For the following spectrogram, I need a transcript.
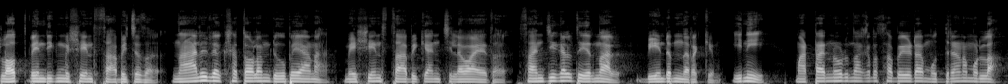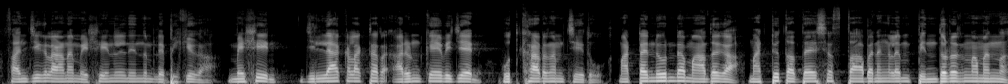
ക്ലോത്ത് വെൻഡിംഗ് മെഷീൻ സ്ഥാപിച്ചത്. നാല് ലക്ഷത്തോളം രൂപയാണ് മെഷീൻ സ്ഥാപിക്കാൻ ചിലവായത്. സഞ്ചികൾ തീർന്നാൽ വീണ്ടും നിറയ്ക്കും. ഇനി മട്ടന്നൂർ നഗരസഭയുടെ മുദ്രണമുള്ള സഞ്ചികളാണ് മെഷീനിൽ നിന്നും ലഭിക്കുക. മെഷീൻ ജില്ലാ കളക്ടർ അരുൺ കെ. വിജയൻ ഉദ്ഘാടനം ചെയ്തു. മട്ടന്നൂരിന്റെ മാതൃക മറ്റു തദ്ദേശ സ്ഥാപനങ്ങളും പിന്തുടരണമെന്ന്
